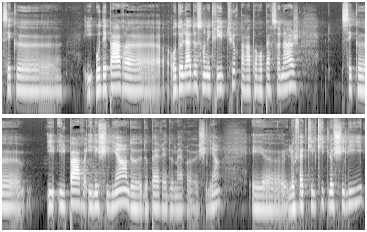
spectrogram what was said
c'est que au départ, euh, au-delà de son écriture par rapport au personnage, c'est que il, part, il est chilien, de, père et de mère euh, chilien, et euh, le fait qu'il quitte le Chili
